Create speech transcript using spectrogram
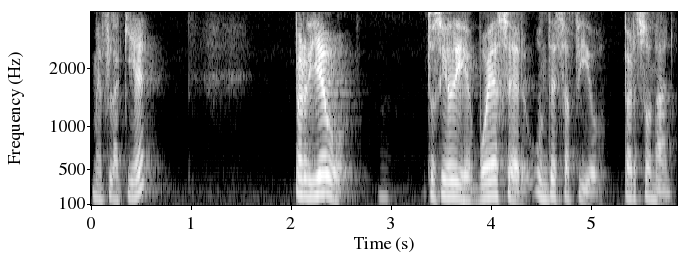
me flaqueé. Pero llevo, entonces yo dije, voy a hacer un desafío personal.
